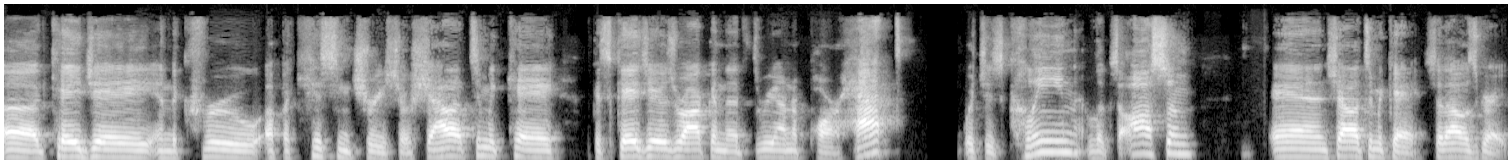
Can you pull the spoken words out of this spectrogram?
uh, KJ and the crew up a kissing tree. So shout out to McKay because KJ was rocking the three under par hat, which is clean, looks awesome. And shout out to McKay. So that was great.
